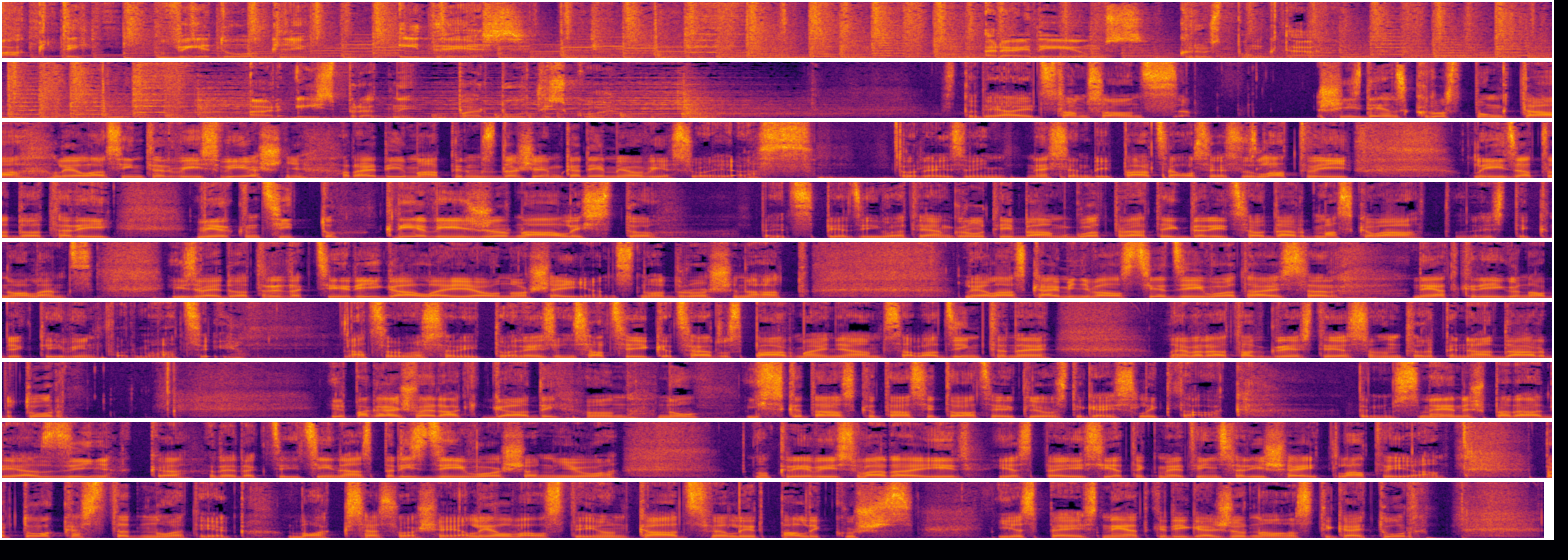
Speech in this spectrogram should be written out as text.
Fakti, viedokļi, idejas. Raidījums Krustpunktā ar izpratni par būtisko. Studijā Aits Tomsons. Šīs dienas krustpunktā lielās intervijas viesņa raidījumā pirms dažiem gadiem jau viesojās. Toreiz viņa nesen bija pārcēlusies uz Latviju, līdz atvedot arī virkni citu Krievijas žurnālistu. Pēc piedzīvotajām grūtībām godprātīgi darīt savu darbu Maskavā, toreiz tika nolemts izveidot redakciju Rīgā, lai jau no šejienes nodrošinātu lielās kaimiņu valsts iedzīvotājus ar neatkarīgu un objektīvu informāciju. Atceros arī toreiz viņa sacīja, ka cer uz pārmaiņām savā dzimtenē, lai varētu atgriezties un turpināt darbu tur. Ir pagājuši vairāki gadi, un nu, izskatās, ka tā situācija ir kļuvusi tikai sliktāka pirms mēneša parādījās ziņa, ka redakcija cīnās par izdzīvošanu, jo nu, Krievijas varai ir iespējas ietekmēt viņus arī šeit, Latvijā. Par to, kas tad notiek blakus esošajā lielvalstī un kādas vēl ir palikušas iespējas neatkarīgai žurnālistikai tur.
